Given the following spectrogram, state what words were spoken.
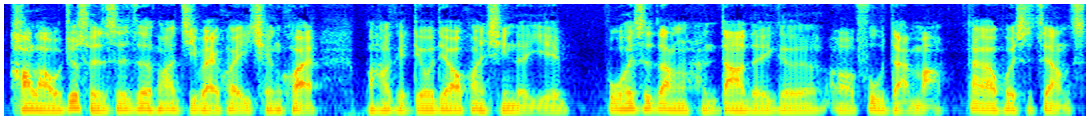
好了，我就损失这他几百块、一千块，把它给丢掉换新的也。不会是这样很大的一个呃负担嘛？大概会是这样子。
